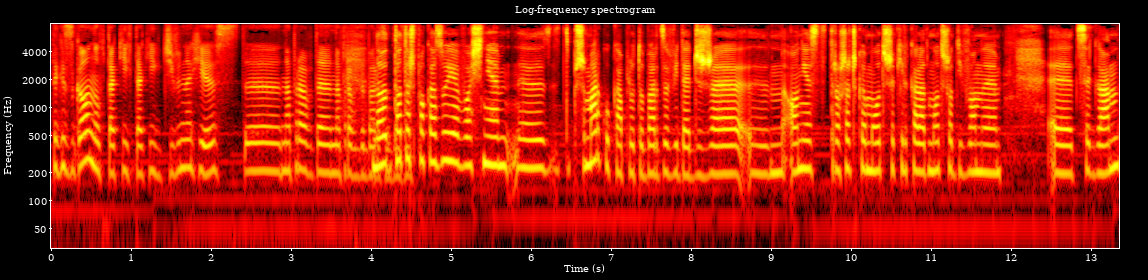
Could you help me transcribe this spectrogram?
tych zgonów takich, takich dziwnych jest y, naprawdę, naprawdę bardzo No to dużo. też pokazuje właśnie y, przy Marku Kaplu to bardzo widać, że y, on jest troszeczkę młodszy, kilka lat młodszy od Iwony Cygan.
